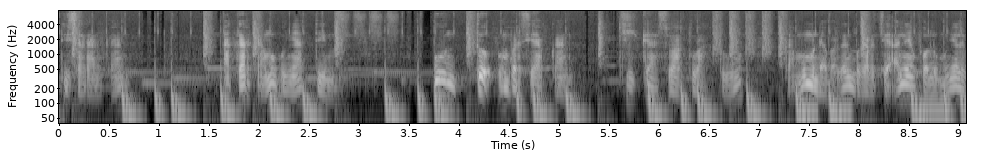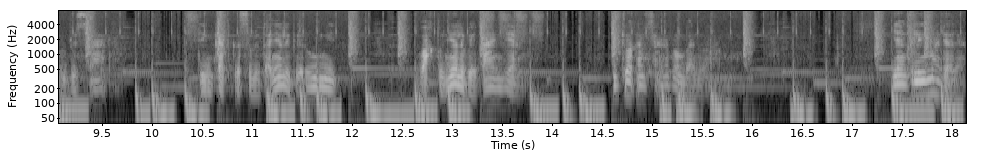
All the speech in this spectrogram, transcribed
Disarankan agar kamu punya tim untuk mempersiapkan jika sewaktu-waktu kamu mendapatkan pekerjaan yang volumenya lebih besar, tingkat kesulitannya lebih rumit, waktunya lebih panjang, itu akan sangat membantu kamu. Yang kelima adalah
